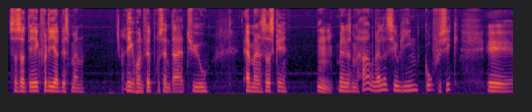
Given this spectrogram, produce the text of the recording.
Så, så det er ikke fordi, at hvis man ligger på en fedtprocent, der er 20, at man så skal... Mm. Men hvis man har en relativt lean, god fysik, øh,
